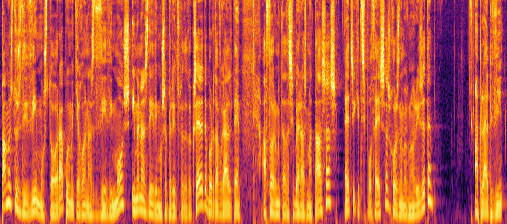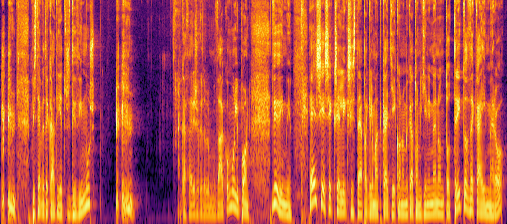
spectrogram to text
Πάμε στους διδήμου τώρα, που είμαι και εγώ ένας δίδυμος. Είμαι ένας δίδυμος σε περίπτωση που δεν το ξέρετε. Μπορείτε να βγάλετε αυθόρμητα τα συμπεράσματά σας και τις υποθέσεις σας, χωρίς να με γνωρίζετε. Απλά επειδή πιστεύετε κάτι για τους διδήμου καθαρίσω και το λουμουδάκο μου. Λοιπόν, δίδυμη. Αίσιε εξελίξεις στα επαγγελματικά και οικονομικά των γεννημένων το τρίτο δεκαήμερο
